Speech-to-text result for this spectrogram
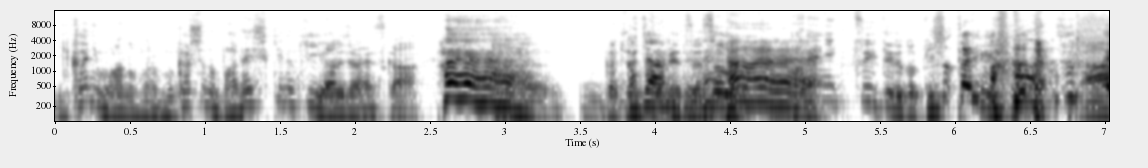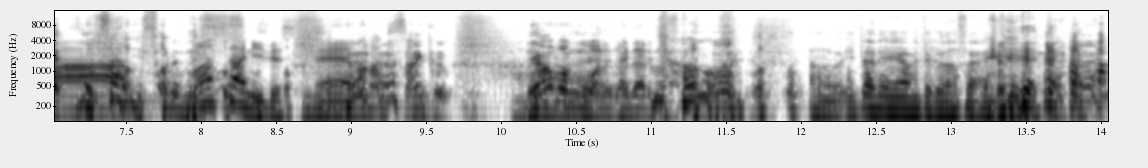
いかにもあのほら昔のバネ式のキーあるじゃないですか。はい。はいはいはいガチャンってやつね。そうはいはいはいあれについてるとぴったりみたいなまさにそれです。まさにですね。バナナサイクル。電話番号まで書いてあります。あの板電やめてください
